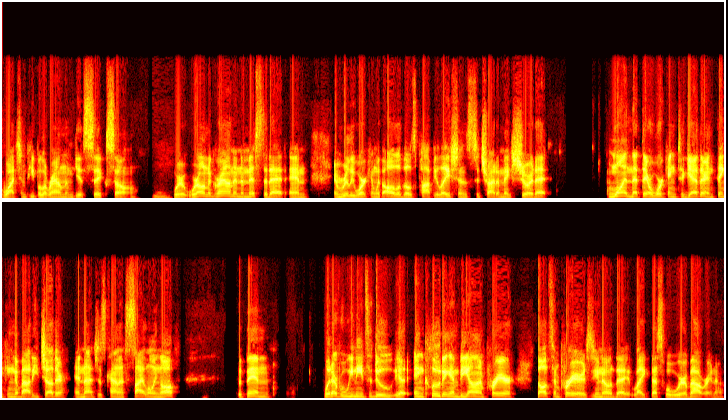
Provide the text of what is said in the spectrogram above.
watching people around them get sick. So mm-hmm. we're we're on the ground in the midst of that, and and really working with all of those populations to try to make sure that one that they're working together and thinking about each other and not just kind of siloing off, but then whatever we need to do, including and beyond prayer, thoughts and prayers, you know that like that's what we're about right now.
